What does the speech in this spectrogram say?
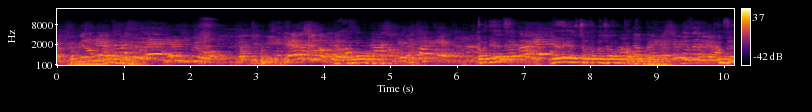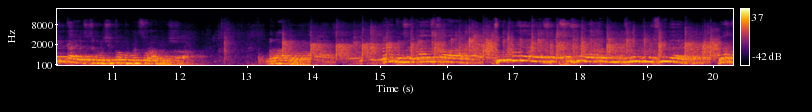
Pięć było. Pierwszy dopiero. Koniec? Nie, jeszcze koleżanka. No kuzynka jeszcze musi pobłogosławić. Brawo. I proszę Państwa, dziękujemy, że przeżyła tą trudną chwilę. Jak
